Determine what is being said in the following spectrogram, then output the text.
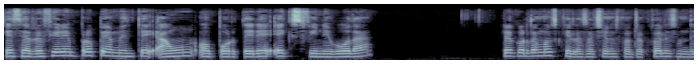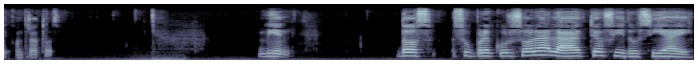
que se refieren propiamente a un oportere ex fine boda. Recordemos que las acciones contractuales son de contratos. Bien. 2. Su precursora la actio fiduciae,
